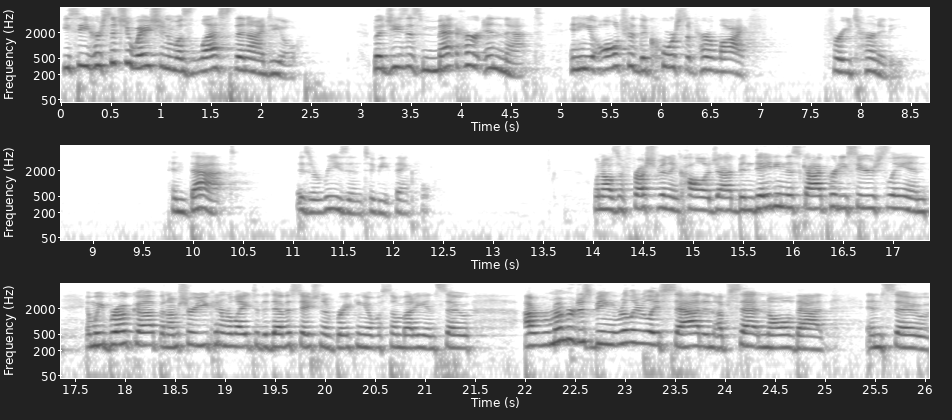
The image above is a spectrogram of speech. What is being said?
You see, her situation was less than ideal, but Jesus met her in that, and he altered the course of her life for eternity. And that is a reason to be thankful. When I was a freshman in college, I had been dating this guy pretty seriously, and, and we broke up, and I'm sure you can relate to the devastation of breaking up with somebody. And so I remember just being really, really sad and upset and all of that. And so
